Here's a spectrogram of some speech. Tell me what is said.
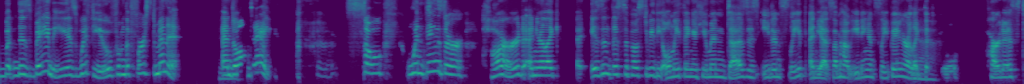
but this baby is with you from the first minute yeah. and all day. So when things are hard and you're like, isn't this supposed to be the only thing a human does is eat and sleep? And yet somehow eating and sleeping are like yeah. the two hardest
